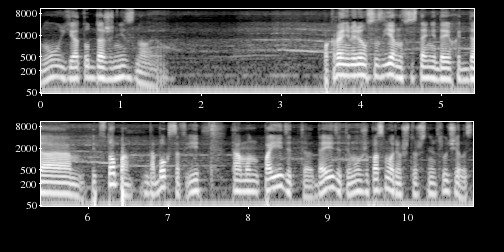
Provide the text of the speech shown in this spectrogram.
Ну, я тут даже не знаю. По крайней мере, он явно в состоянии доехать до пидстопа, до боксов, и там он поедет, доедет, и мы уже посмотрим, что же с ним случилось.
